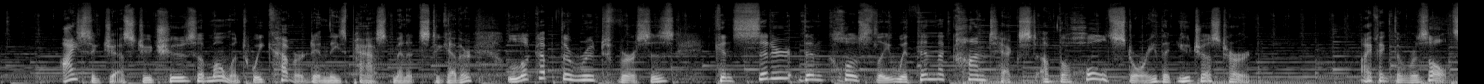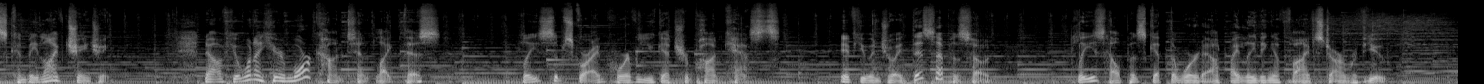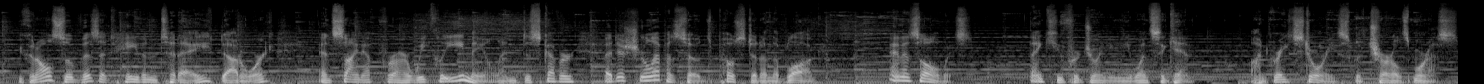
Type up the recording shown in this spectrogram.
I suggest you choose a moment we covered in these past minutes together, look up the root verses, consider them closely within the context of the whole story that you just heard. I think the results can be life changing. Now, if you want to hear more content like this, please subscribe wherever you get your podcasts. If you enjoyed this episode, please help us get the word out by leaving a five star review. You can also visit haventoday.org and sign up for our weekly email and discover additional episodes posted on the blog. And as always, thank you for joining me once again on Great Stories with Charles Morris.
